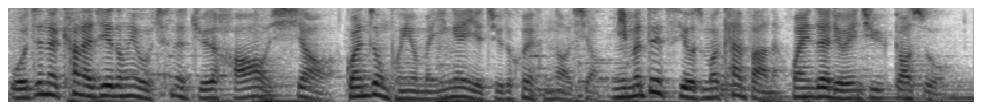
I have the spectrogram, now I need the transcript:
我真的看了这些东西，我真的觉得好好笑啊！观众朋友们应该也觉得会很好笑。你们对此有什么看法呢？欢迎在留言区告诉我。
